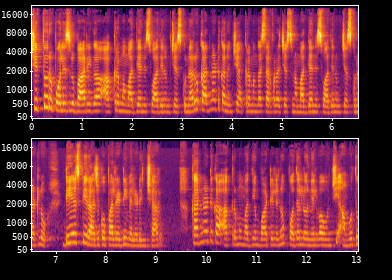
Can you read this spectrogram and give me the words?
చిత్తూరు పోలీసులు భారీగా అక్రమ మద్యాన్ని స్వాధీనం చేసుకున్నారు. కర్ణాటక నుంచి అక్రమంగా సరఫరా చేస్తున్న మద్యాన్ని స్వాధీనం చేసుకున్నట్లు డీఎస్పీ రాజగోపాల్ రెడ్డి వెల్లడించారు. కర్ణాటక అక్రమ మద్యం బాటిళ్ళను పొదల్లో నిల్వ ఉంచి అమ్ముతూ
